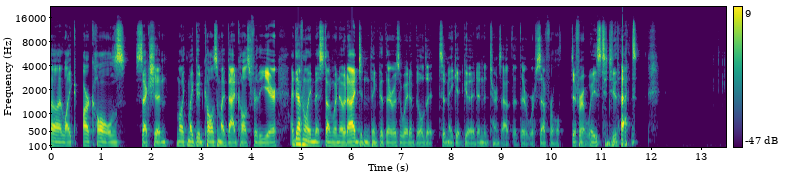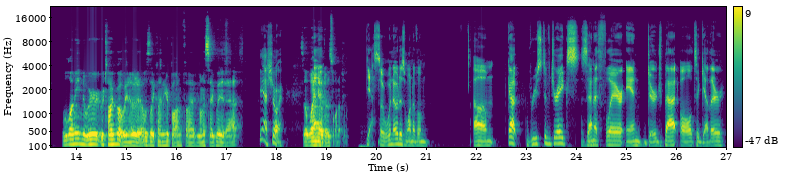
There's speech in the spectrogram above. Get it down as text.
uh, like our calls section, like my good calls and my bad calls for the year. I definitely missed on Winota. I didn't think that there was a way to build it to make it good, and it turns out that there were several different ways to do that. Well, I mean, we're we're talking about Winota. That was like on your bottom five. You want to segue to that? Yeah, sure. So Winota um, is one of them. Yeah, so Winota is one of them. Um, got Roost of Drakes, Zenith Flare, and Dirgebat all together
